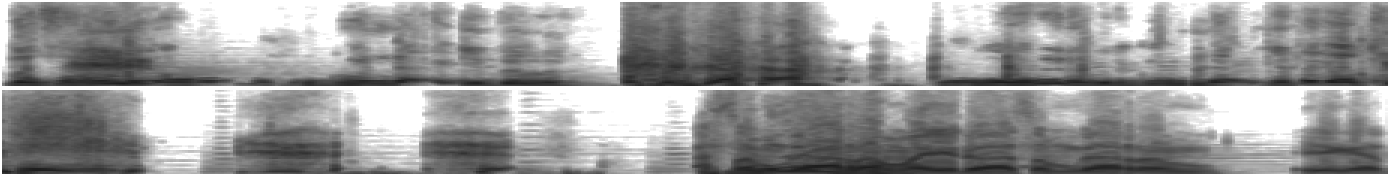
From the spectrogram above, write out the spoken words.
masalahnya orang udah berguna gitu loh orang udah berguna kita nggak tahu asam Gimana? garam aja udah asam garam iya kan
